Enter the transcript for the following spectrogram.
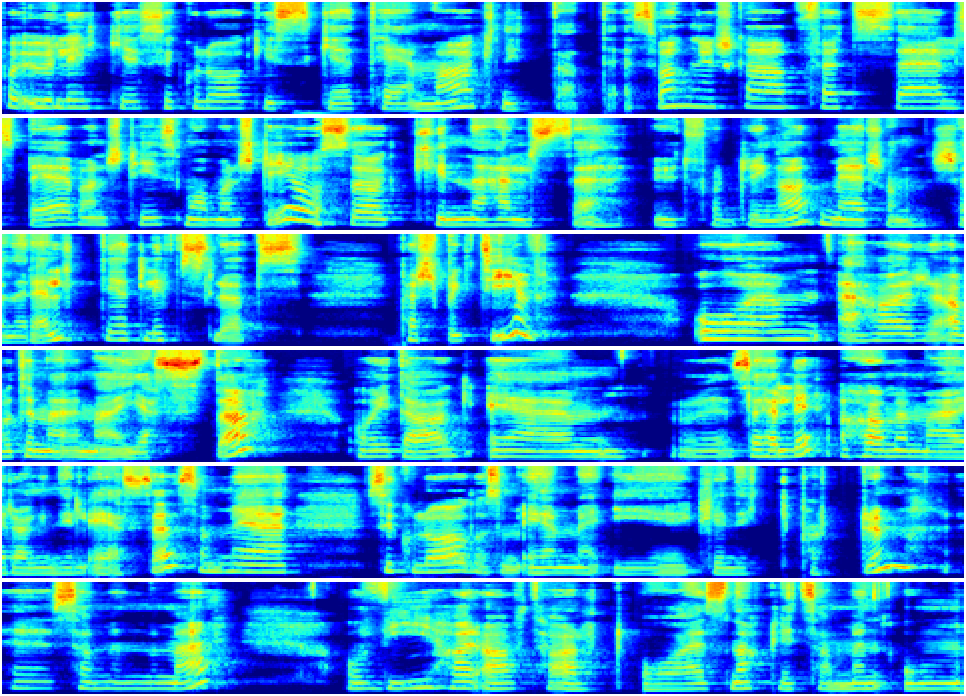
på ulike psykologiske tema knytta til svangerskap, fødsel, spedbarnstid, småbarnstid, og også kvinnehelseutfordringer mer sånn generelt i et livsløpsperspektiv. Og um, jeg har av og til med meg gjester, og i dag er jeg um, så heldig å ha med meg Ragnhild Ese, som er psykolog, og som er med i Klinikk Partum eh, sammen med meg. Og vi har avtalt å snakke litt sammen om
